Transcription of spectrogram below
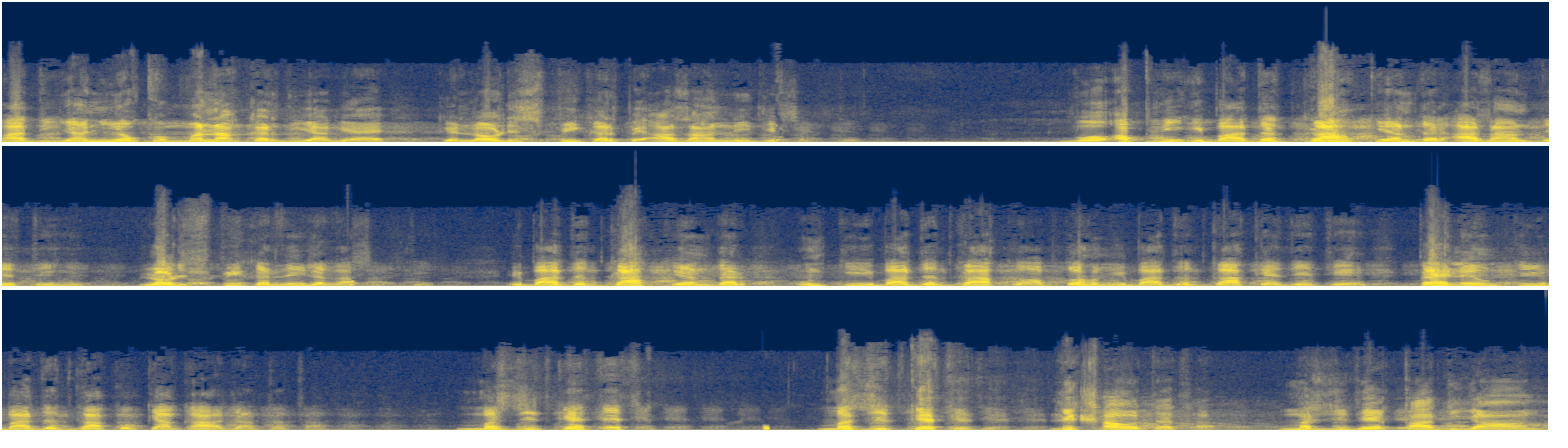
कादियानियों को मना कर दिया गया है कि लाउड स्पीकर पे आजान नहीं दे सकते। वो अपनी इबादत गाह के अंदर आजान देते हैं। लाउड स्पीकर नहीं लगा सकते। इबादत गाह के अंदर उनकी इबादत गाह को अब तो हम इबादत गाह कह देते हैं। पहले उनकी इबादत गाह को क्या कहा जाता था? मस्जिद कहते थे। मस्जिद कहते थे। लिखा होता था, मस्जिद कादियान।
